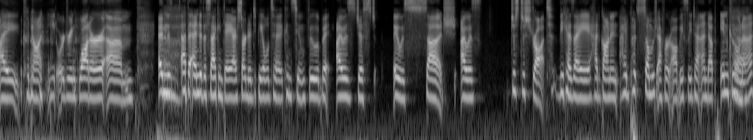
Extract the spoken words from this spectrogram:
I could not eat or drink water. Um, and at the end of the second day, I started to be able to consume food, but I was just it was such I was just distraught because I had gone in, I had put so much effort, obviously, to end up in Kona yeah.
